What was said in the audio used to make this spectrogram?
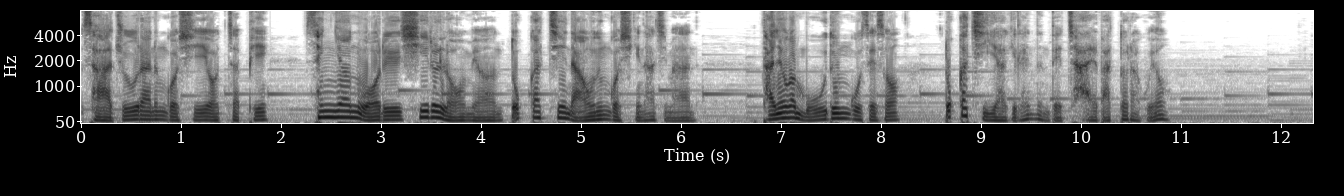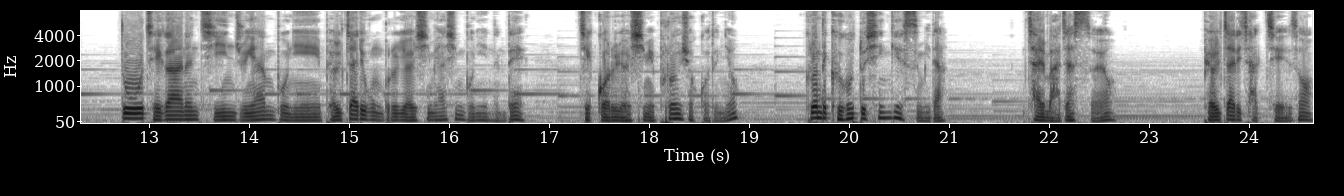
사주라는 것이 어차피 생년월일 시를 넣으면 똑같이 나오는 것이긴 하지만 다녀간 모든 곳에서 똑같이 이야기를 했는데 잘 맞더라고요. 또 제가 아는 지인 중에 한 분이 별자리 공부를 열심히 하신 분이 있는데 제 거를 열심히 풀어주셨거든요. 그런데 그것도 신기했습니다. 잘 맞았어요. 별자리 자체에서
